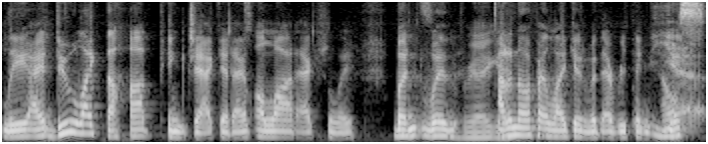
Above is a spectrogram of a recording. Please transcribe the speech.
Lee, I do like the hot pink jacket a, a lot actually. But with Really I don't know if I like it with everything Yeah. else.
